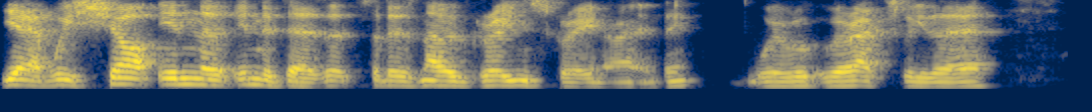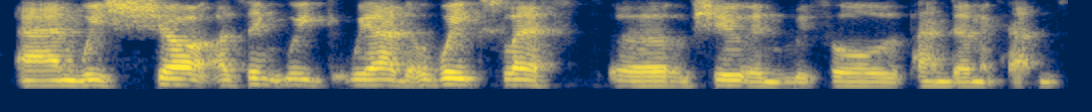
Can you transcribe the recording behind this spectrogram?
yeah, we shot in the in the desert, so there's no green screen or anything. We're we're actually there, and we shot. I think we we had a week's left uh, of shooting before the pandemic happened,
